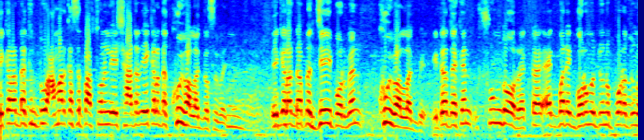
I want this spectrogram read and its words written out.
এই কালারটা কিন্তু আমার কাছে পার্সোনালি এই শার্টের এই কালারটা খুবই ভালো লাগতেছে ভাই। এই কালারটা আপনি যেই পরবেন খুবই ভালো লাগবে। এটা দেখেন সুন্দর একটা একবারে গরমের জন্য পরার জন্য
